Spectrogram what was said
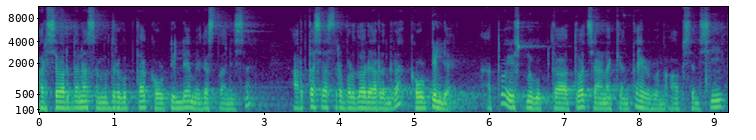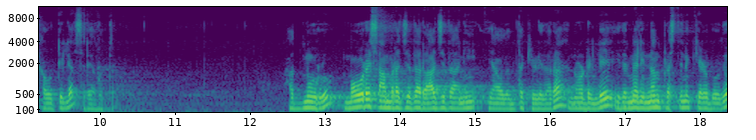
ಹರ್ಷವರ್ಧನ, ಸಮುದ್ರಗುಪ್ತ, ಕೌಟಿಲ್ಯ, ಮೆಗಸ್ತಾನಿಸ್. ಅರ್ಥಶಾಸ್ತ್ರ ಬರೆದವ್ರು ಯಾರಂದ್ರೆ? ಕೌಟಿಲ್ಯ. ಅಥವಾ ವಿಷ್ಣುಗುಪ್ತ ಅಥವಾ ಚಾಣಕ್ಯ ಅಂತ ಹೇಳ್ಬೋದು. ಆಪ್ಷನ್ ಸಿ ಕೌಟಿಲ್ಯ ಸರಿಯಾದ ಉತ್ತರ ಹದಿಮೂರು, ಮೌರ್ಯ ಸಾಮ್ರಾಜ್ಯದ ರಾಜಧಾನಿ ಯಾವುದಂತ ಕೇಳಿದಾರೆ? ನೋಡಿಲ್ಲಿ ಇದರ ಮೇಲೆ ಇನ್ನೊಂದು ಪ್ರಶ್ನೆ ಕೇಳ್ಬೋದು.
